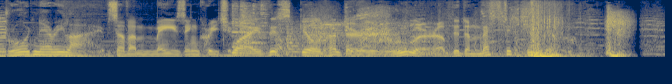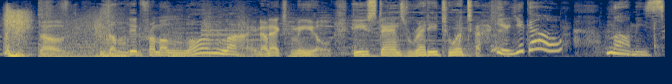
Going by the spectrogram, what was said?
Extraordinary lives of amazing creatures. Why, this skilled hunter is ruler of the domestic kingdom. Of the did from a long line of next meal, he stands ready to attack. Here you go. Mommy's.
